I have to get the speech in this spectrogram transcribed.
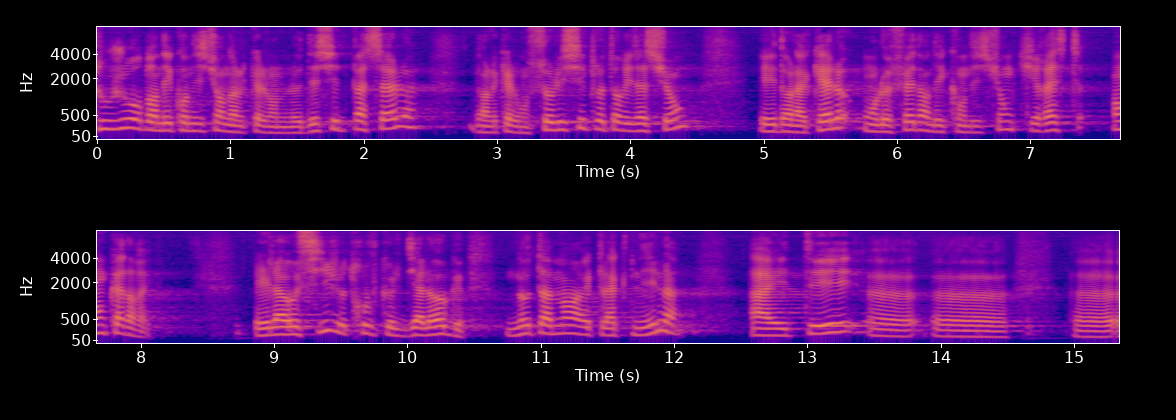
toujours dans des conditions dans lesquelles on ne le décide pas seul, dans lesquelles on sollicite l'autorisation et dans lesquelles on le fait dans des conditions qui restent encadrées. Et là aussi, je trouve que le dialogue, notamment avec la CNIL, a été euh, euh,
